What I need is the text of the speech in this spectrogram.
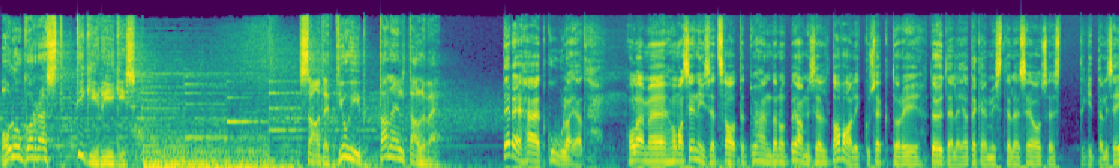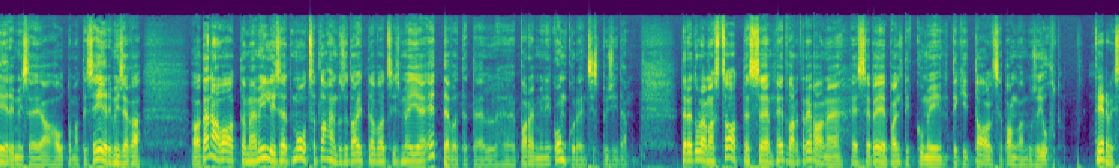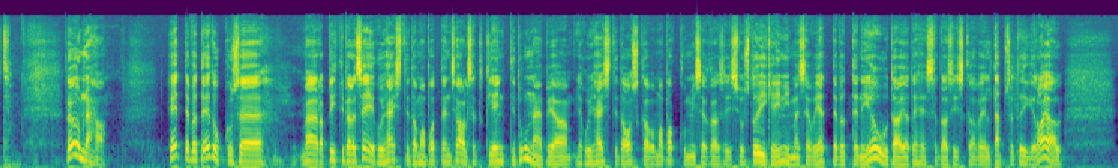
olukorrast digiriigis. Saadet juhib Tanel Talve. tere, hääd kuulajad! oleme oma senised saated pühendanud peamiselt avaliku sektori töödele ja tegemistele seoses digitaliseerimise ja automatiseerimisega, aga täna vaatame, millised moodsad lahendused aitavad siis meie ettevõtetel paremini konkurentsis püsida. tere tulemast saatesse, Edward Rebane, SEB Baltikumi digitaalse panganduse juht! Tervist! Rõõm näha! ettevõtte edukuse määrab tihtipeale see, kui hästi ta oma potentsiaalset klienti tunneb ja, ja kui hästi ta oskab oma pakkumisega siis just õige inimese või ettevõtteni jõuda ja tehes seda siis ka veel täpselt õigel ajal,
